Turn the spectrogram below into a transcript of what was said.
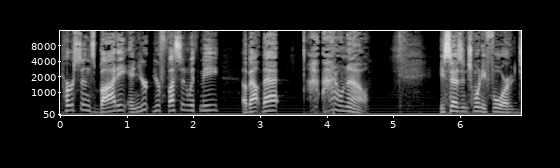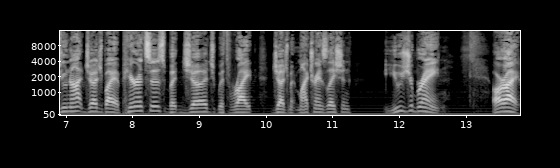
person's body and you're, you're fussing with me about that? I don't know. He says in 24, do not judge by appearances, but judge with right judgment. My translation, use your brain. All right.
